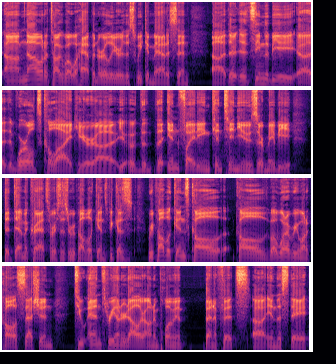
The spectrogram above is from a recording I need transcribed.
Um, now I want to talk about what happened earlier this week in Madison. Uh, there, it seemed to be uh, worlds collide here. Uh, you, the, the infighting continues, or maybe the Democrats versus Republicans, because Republicans call call well, whatever you want to call a session to end three hundred dollar unemployment benefits uh, in the state.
